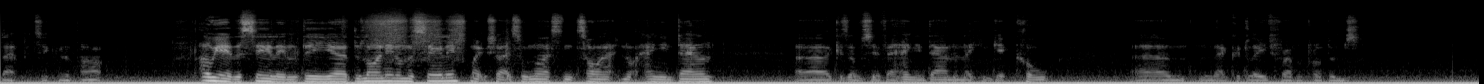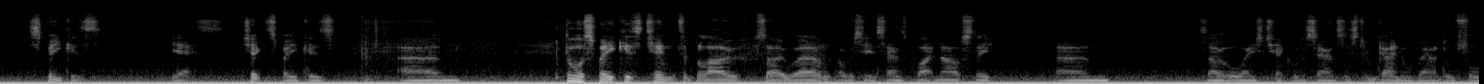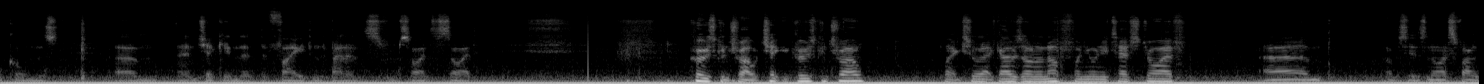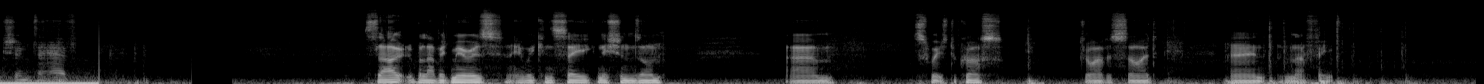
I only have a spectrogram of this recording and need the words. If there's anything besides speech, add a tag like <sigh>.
that particular part. Oh yeah, the ceiling, the uh, the lining on the ceiling, make sure it's all nice and tight, not hanging down. Because uh, obviously, if they're hanging down, then they can get caught um, and that could lead for other problems. Speakers, yes, check the speakers. Um, door speakers tend to blow, so uh, obviously it sounds quite nasty. Um, so always check all the sound system, going all round all four corners, um, and checking the, the fade and the balance from side to side. Cruise control, check your cruise control make sure that goes on and off when you're on your test drive. Um, obviously it's a nice function to have. So the beloved mirrors here we can see ignitions on. Um, switched across driver's side and nothing.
